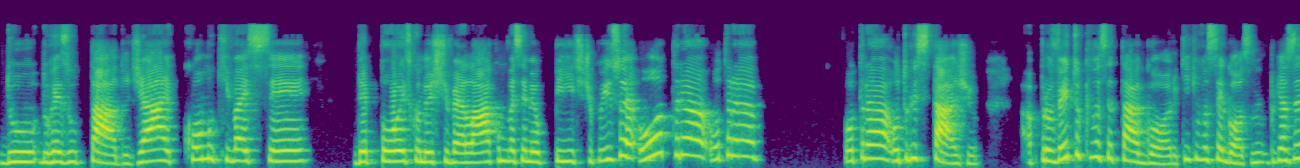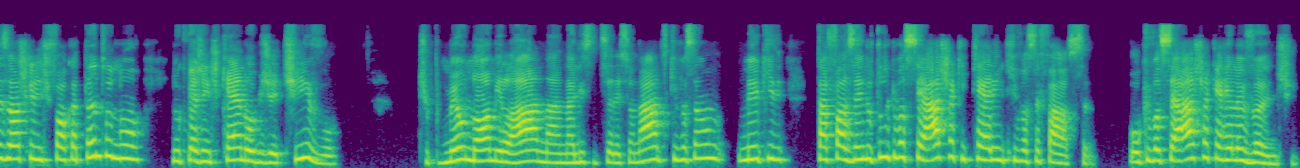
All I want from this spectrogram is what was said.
do, do resultado, de ah, como que vai ser depois, quando eu estiver lá, como vai ser meu pitch, tipo, isso é outra, outra outra, outro estágio. Aproveita o que você está agora, o que, que você gosta. Porque às vezes eu acho que a gente foca tanto no, no que a gente quer, no objetivo, tipo, meu nome lá na, na lista de selecionados, que você não meio que está fazendo tudo que você acha que querem que você faça, ou que você acha que é relevante.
